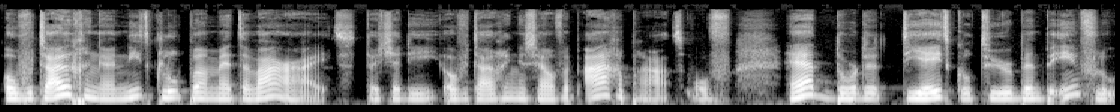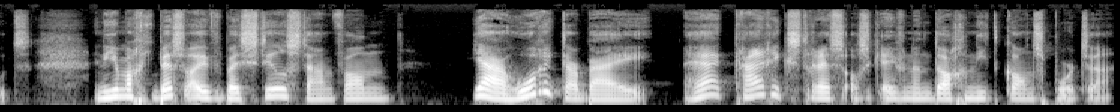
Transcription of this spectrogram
overtuigingen niet kloppen met de waarheid. Dat je die overtuigingen zelf hebt aangepraat of hè, door de dieetcultuur bent beïnvloed. En hier mag je best wel even bij stilstaan van, ja, hoor ik daarbij? Hè, krijg ik stress als ik even een dag niet kan sporten?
